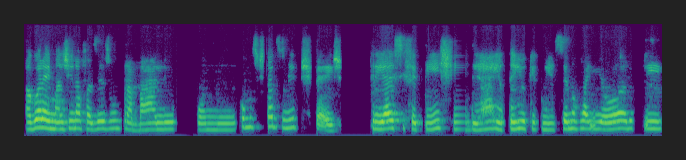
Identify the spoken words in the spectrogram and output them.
Agora imagina fazer um trabalho como como os Estados Unidos fez, criar esse fetiche de ai eu tenho que conhecer Nova York,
